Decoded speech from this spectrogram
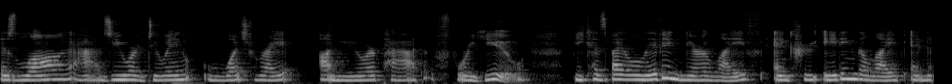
as long as you are doing what's right on your path for you because by living your life and creating the life and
